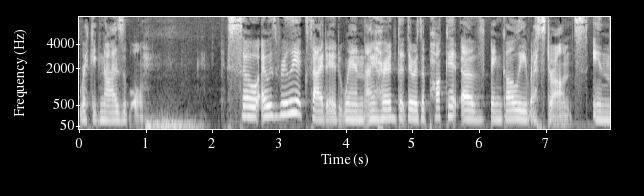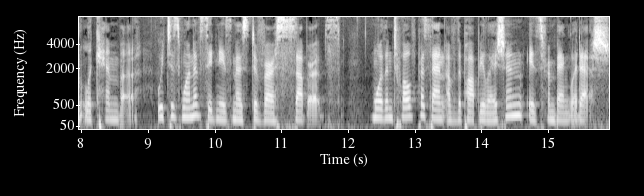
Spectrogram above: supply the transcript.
recognizable. So I was really excited when I heard that there was a pocket of Bengali restaurants in Lakemba, which is one of Sydney's most diverse suburbs. More than 12% of the population is from Bangladesh.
